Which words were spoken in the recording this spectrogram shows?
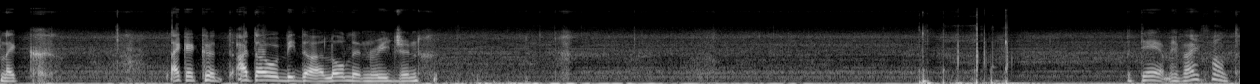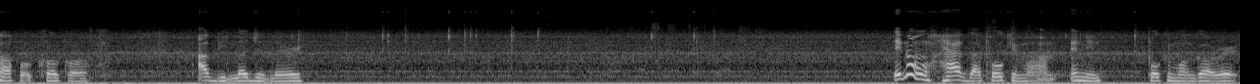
Like like I could. I thought it would be the lowland region. But damn, if I found Tapu Koko, I'd be legendary. They don't have that Pokemon in Pokemon Go, right?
